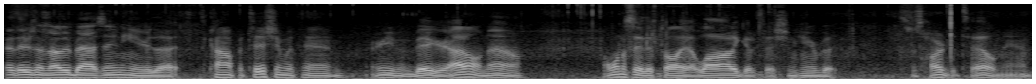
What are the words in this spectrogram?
that there's another bass in here that competition with him or even bigger. I don't know. I want to say there's probably a lot of good fish in here, but it's just hard to tell, man.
